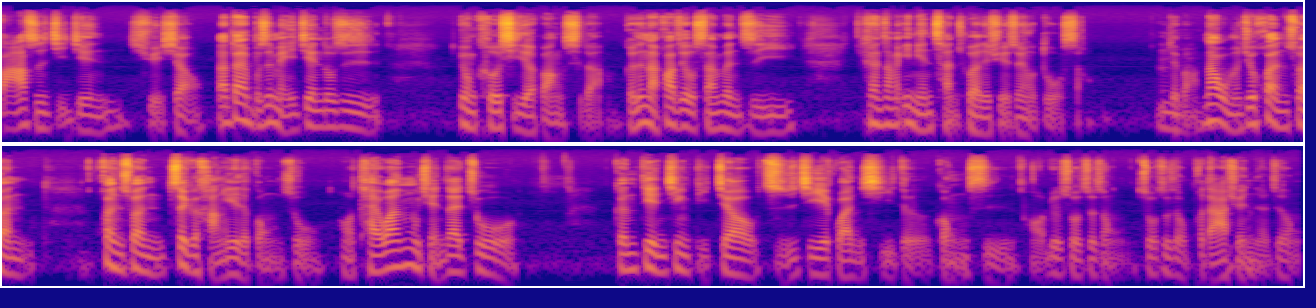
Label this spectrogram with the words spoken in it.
八十几间学校，那当然不是每一间都是用科系的方式啦。可是哪怕只有三分之一，你看这样一年产出来的学生有多少，对吧？嗯、那我们就换算换算这个行业的工作哦。台湾目前在做跟电竞比较直接关系的公司哦，比如说这种做这种 production 的这种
